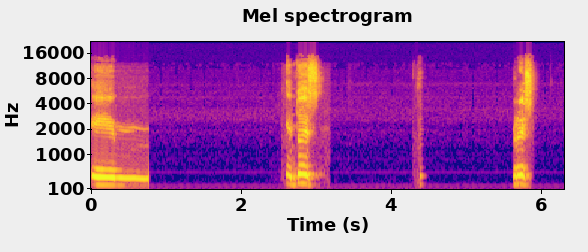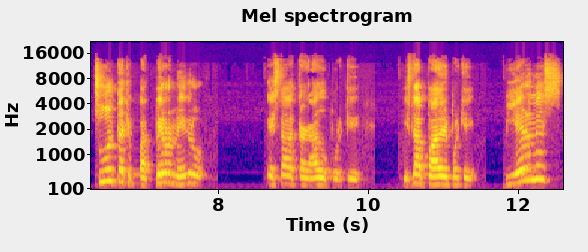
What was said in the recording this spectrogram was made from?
Em, entonces, resulta que para Perro Negro estaba cagado porque y estaba padre porque viernes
